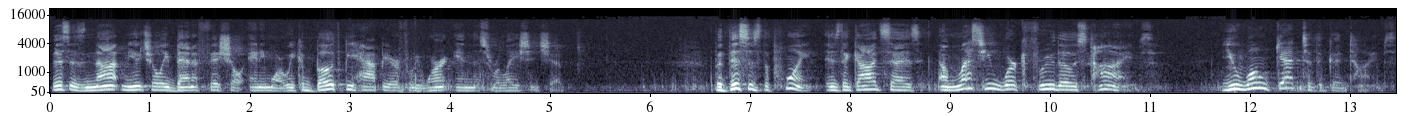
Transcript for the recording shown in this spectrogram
This is not mutually beneficial anymore. We could both be happier if we weren't in this relationship. But this is the point, is that God says, unless you work through those times, you won't get to the good times.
